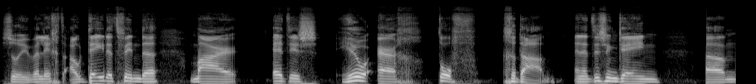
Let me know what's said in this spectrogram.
zul je wellicht outdated vinden. Maar het is heel erg tof gedaan. En het is een game ehm,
